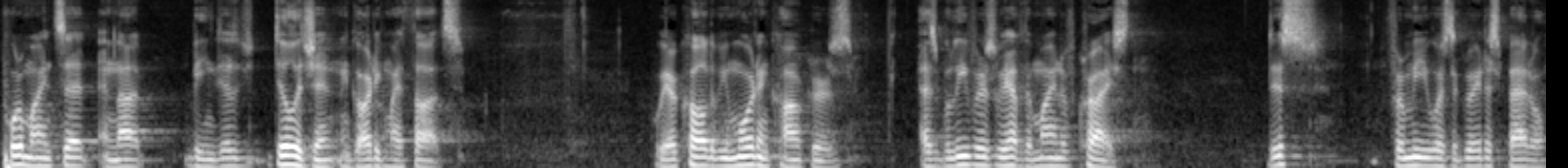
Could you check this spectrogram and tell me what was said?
poor mindset and not being diligent in guarding my thoughts. We are called to be more than conquerors. As believers, we have the mind of Christ. This, for me, was the greatest battle.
